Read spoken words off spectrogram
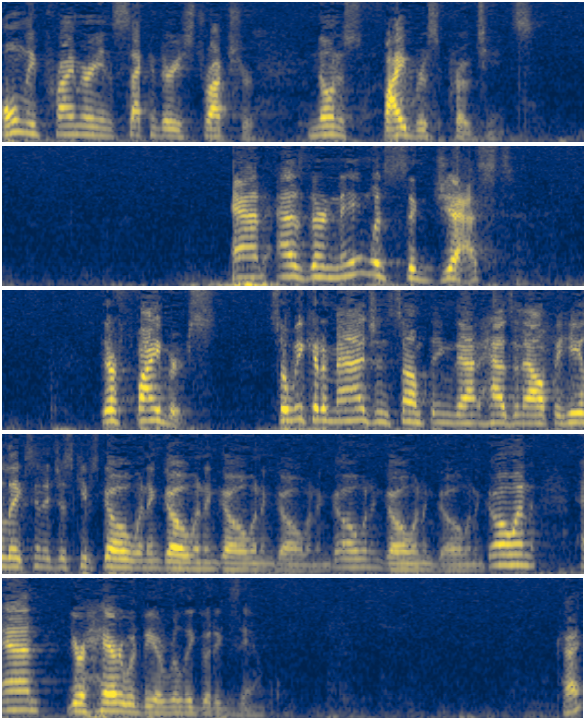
only primary and secondary structure, known as fibrous proteins. And as their name would suggest, they're fibers. So we could imagine something that has an alpha helix and it just keeps going and going and going and going and going and going and going and going, and your hair would be a really good example. Okay?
